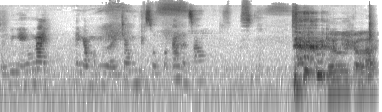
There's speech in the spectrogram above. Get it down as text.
chúng mình ngày hôm nay. Hẹn gặp mọi người trong những số podcast lần sau. rồi cảm ơn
